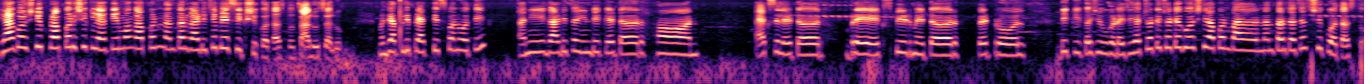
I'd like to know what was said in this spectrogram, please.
ह्या गोष्टी प्रॉपर शिकल्या की मग आपण नंतर गाडीचे बेसिक शिकत असतो चालू चालू. म्हणजे आपली प्रॅक्टिस पण होती आणि गाडीचं indicator horn accelerator brake speed meter petrol dicky कशी उघडायची ह्या छोट्या छोट्या गोष्टी आपण बा नंतर त्याच्यात शिकवत असतो.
